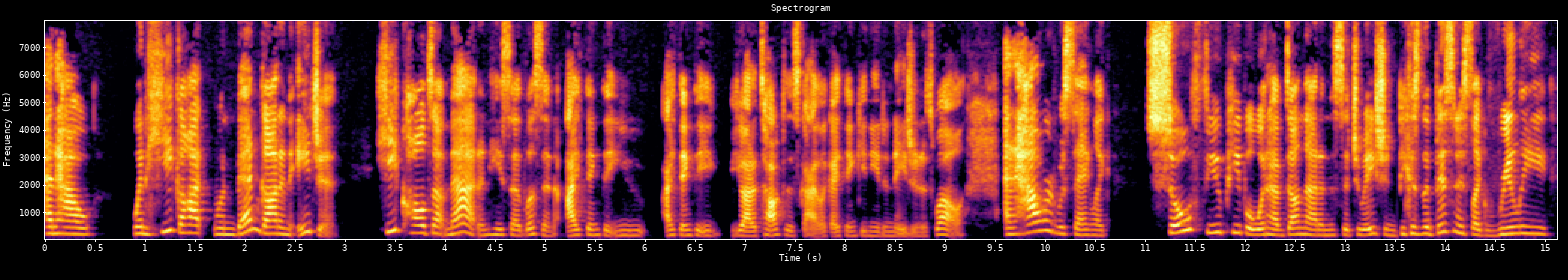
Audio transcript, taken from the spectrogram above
And how when he got, when Ben got an agent, he called up Matt and he said, "Listen, I think that you I think that you, you got to talk to this guy. Like I think you need an agent as well." And Howard was saying like so few people would have done that in the situation because the business like really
